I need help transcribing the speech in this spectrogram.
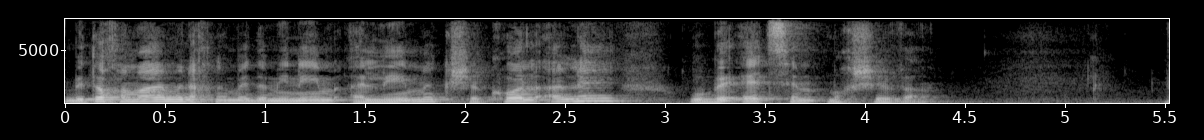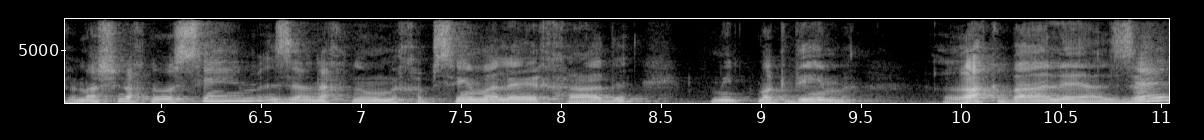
בתוך המים אנחנו מדמיינים עלים, כשכל עלה הוא בעצם מחשבה. ומה שאנחנו עושים זה אנחנו מחפשים עלה אחד, מתמקדים רק בעלה הזה,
